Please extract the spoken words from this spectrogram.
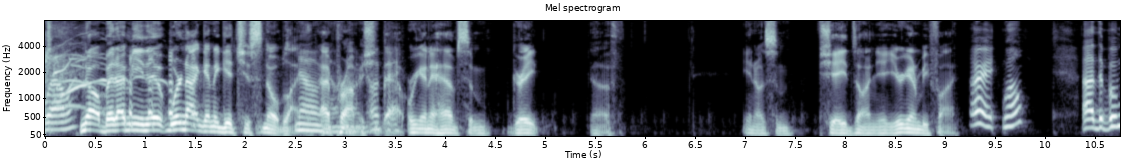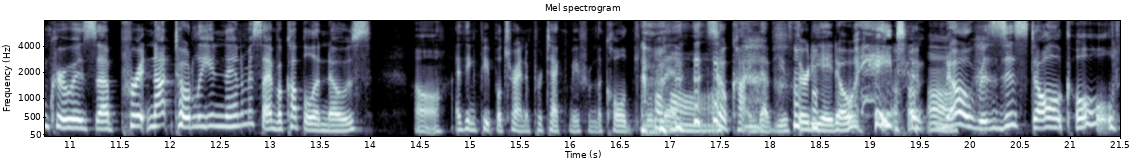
Well, No, but I mean, it, we're not going to get you snowblind. No, I no, promise you Okay. that. We're going to have some great, uh, you know, some shades on you. You're going to be fine. all right. Well, uh, the Boom Crew is uh, pr- not totally unanimous. I have a couple of no's. Oh, I think people trying to protect me from the cold a little bit. so kind of you. 3808. no, resist all cold.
